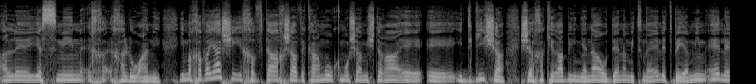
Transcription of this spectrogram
על אה, יסמין חלואני, עם החוויה שהיא חוותה עכשיו, וכאמור, כמו שהמשטרה אה, אה, הדגישה, שהחקירה בעניינה עודנה מתנהלת בימים אלה,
